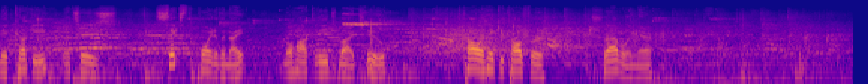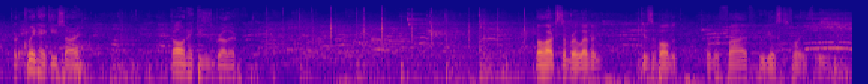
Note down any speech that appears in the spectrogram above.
McCuckey. That's his sixth point of the night. Mohawk leads by two. Colin Hickey called for traveling there. Or Quinn Hickey, sorry. Colin Hickey's his brother. Mohawks number 11 gives the ball to number 5, who gets to 23.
